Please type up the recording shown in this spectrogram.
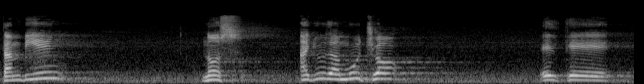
También nos ayuda mucho el que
